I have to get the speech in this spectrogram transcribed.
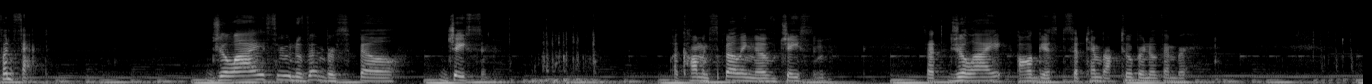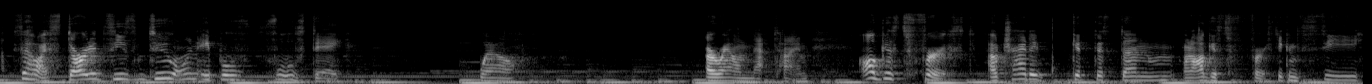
Fun fact. July through November spell Jason. A common spelling of Jason. That's July, August, September, October, November. So I started season two on April Fool's Day. Well, around that time. August 1st. I'll try to get this done on August 1st. You can see.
